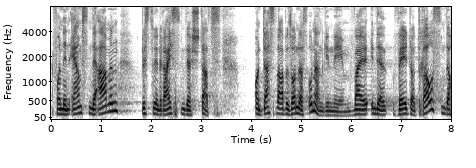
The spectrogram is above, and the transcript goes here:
Von den Ärmsten der Armen bis zu den Reichsten der Stadt. Und das war besonders unangenehm, weil in der Welt dort draußen, da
